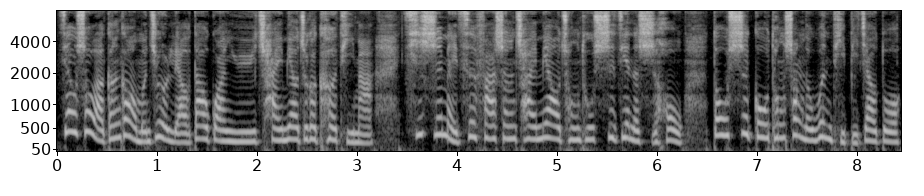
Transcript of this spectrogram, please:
教授啊，刚刚我们就有聊到关于拆庙这个课题嘛。其实每次发生拆庙冲突事件的时候，都是沟通上的问题比较多，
